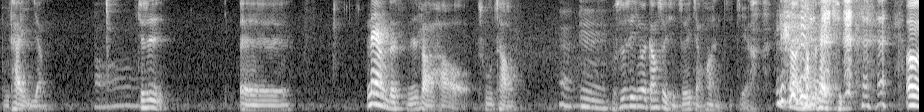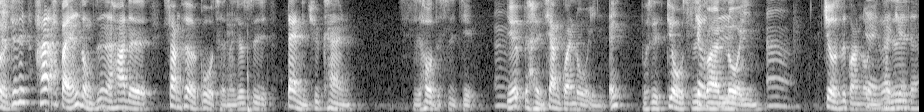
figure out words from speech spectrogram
不太一样。哦。就是，呃，那样的死法好粗糙。嗯嗯。我是不是因为刚睡醒，所以讲话很直接啊？那好像不太行。嗯，就是他，反正总之呢，他的上课的过程呢，就是带你去看。死后的世界，嗯、也很像关洛英，哎、欸，不是，就是观落阴，嗯，就是观落阴，他就是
